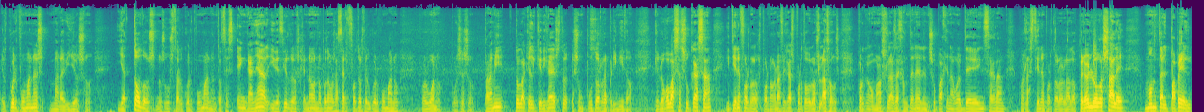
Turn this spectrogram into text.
El cuerpo humano es maravilloso. y a todos nos gusta el cuerpo humano. Entonces, engañar y decirnos que no, no podemos hacer fotos del cuerpo humano, pues bueno, pues eso. Para mí, todo aquel que diga esto es un puto reprimido. Que luego vas a su casa y tiene fotos pornográficas por todos los lados, porque como no se las dejan tener en su página web de Instagram, pues las tiene por todos los lados. Pero él luego sale, monta el papel,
